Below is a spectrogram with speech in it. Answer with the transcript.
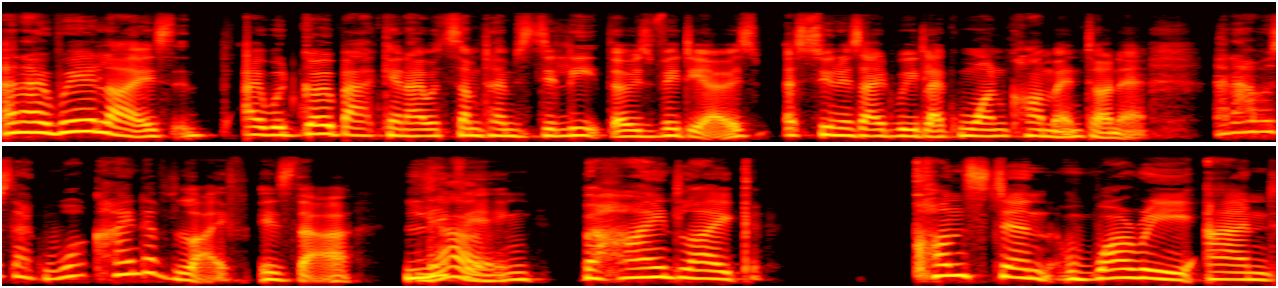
And I realized I would go back and I would sometimes delete those videos as soon as I'd read like one comment on it. And I was like, what kind of life is that Yeah. living behind like constant worry and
